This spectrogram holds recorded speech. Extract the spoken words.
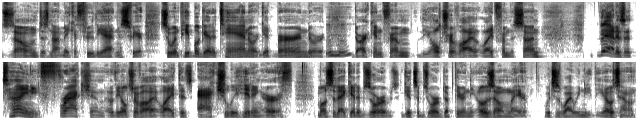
zone does not make it through the atmosphere. So when people get a tan or get burned or Mm-hmm. darken from the ultraviolet light from the sun, that is a tiny fraction of the ultraviolet light that's actually hitting Earth. Most of that get absorbed gets absorbed up there in the ozone layer, which is why we need the ozone.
